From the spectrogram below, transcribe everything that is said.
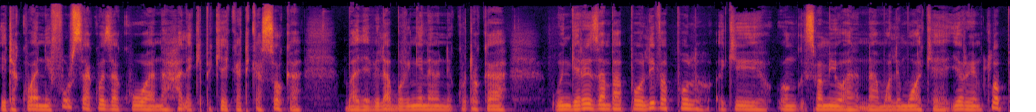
itakuwa ni fursa ya kuweza kuwa na hali ya kipekee katika soka. Baadhi ya vilabu vingine ni kutoka Uingereza ambapo Liverpool ikisimamiwa na mwalimu wake Jurgen Klopp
